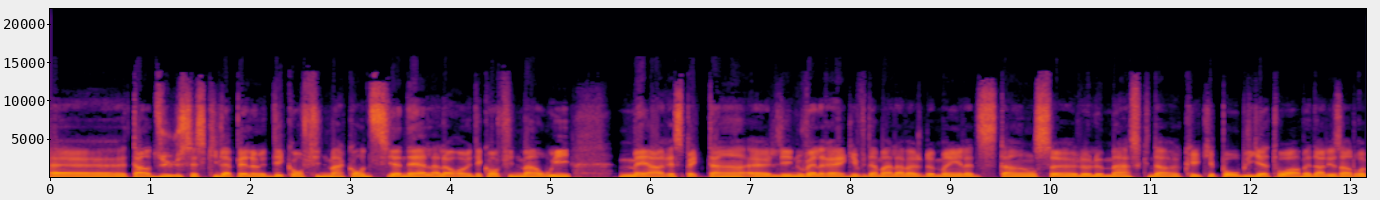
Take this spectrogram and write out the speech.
euh, tendue. C'est ce qu'il appelle un déconfinement conditionnel. Alors un déconfinement, oui, mais en respectant euh, les nouvelles règles, évidemment, lavage de main, la distance, euh, le, masque qui, qui est pas obligatoire, mais dans les endroits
